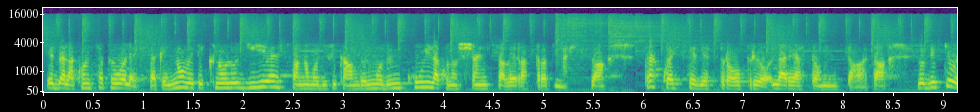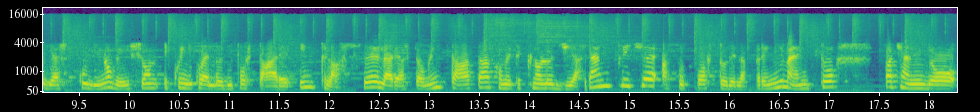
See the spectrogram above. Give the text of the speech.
e dalla consapevolezza che nuove tecnologie stanno modificando il modo in cui la conoscenza verrà trasmessa. Tra queste vi è proprio la realtà aumentata. L'obiettivo di Art School Innovation è quindi quello di portare in classe la realtà aumentata come tecnologia semplice a supporto dell'apprendimento facendo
